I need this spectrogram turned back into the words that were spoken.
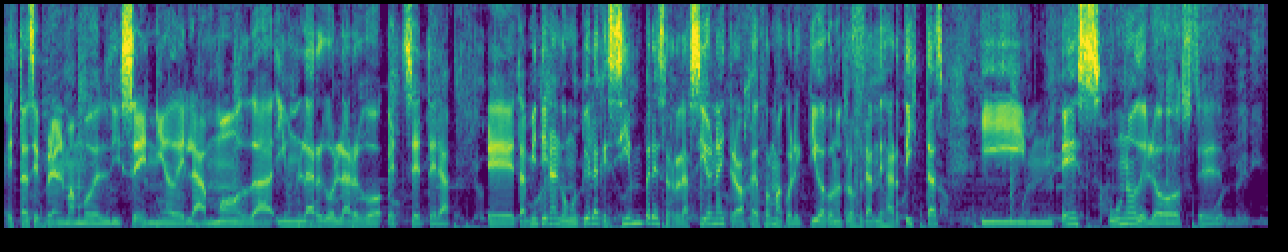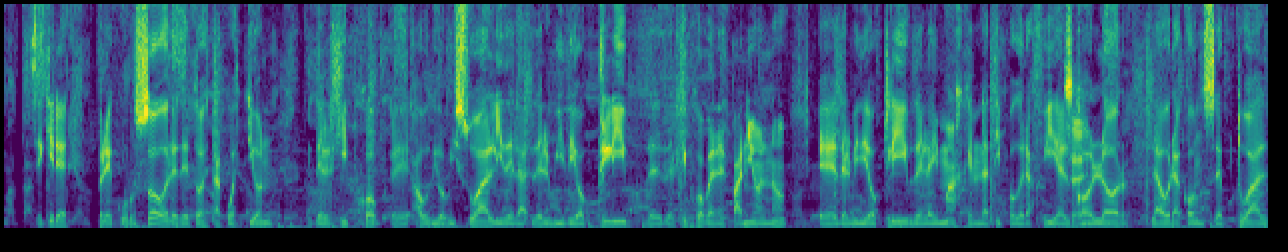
está siempre en el mambo del diseño, de la moda y un largo, largo, etcétera. Eh, también tiene algo muy piola que siempre se relaciona y trabaja de forma colectiva con otros grandes artistas y mm, es uno de los, eh, si se quiere, precursores de toda esta cuestión del hip hop audiovisual y de la- del videoclip, de- del hip hop en español, ¿no? Eh, del videoclip, de la imagen, la tipografía, el Sí. color, la obra conceptual.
